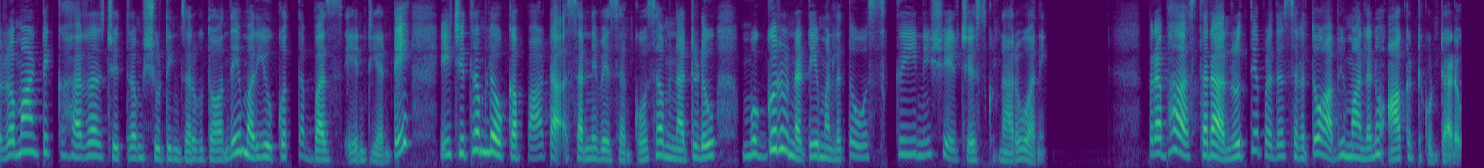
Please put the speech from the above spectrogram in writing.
రొమాంటిక్ హర్రర్ చిత్రం షూటింగ్ జరుగుతోంది. మరియు కొత్త బజ్ ఏంటి అంటే ఈ చిత్రంలో ఒక పాట సన్నివేశం కోసం నటుడు ముగ్గురు నటీమణులతో స్క్రీన్ని షేర్ చేసుకున్నారు అని. ప్రభాస్ తన నృత్య ప్రదర్శనతో అభిమానులను ఆకట్టుకుంటాడు.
